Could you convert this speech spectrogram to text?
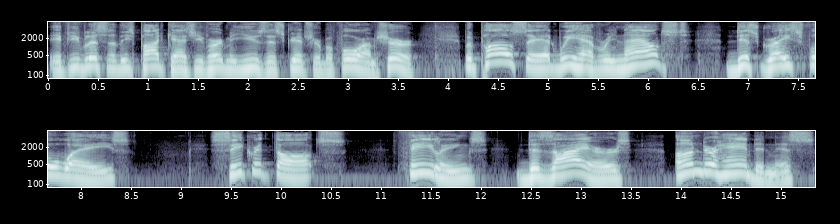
if you've listened to these podcasts, you've heard me use this scripture before, I'm sure. But Paul said, We have renounced disgraceful ways, secret thoughts, feelings, desires, underhandedness,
